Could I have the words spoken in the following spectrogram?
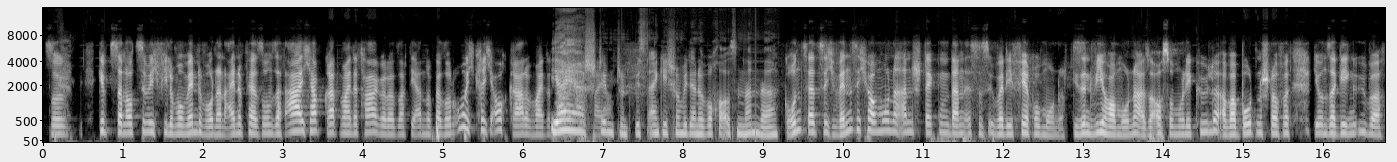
so gibt's dann auch ziemlich viele Momente, wo dann eine Person sagt: „Ah, ich habe grad meine Tage.“ Und dann sagt die andere Person: „Oh, ich kriege auch grade meine Ja, Tage.“ ja, Na ja. stimmt und bist eigentlich schon wieder 'ne Woche auseinander. Grundsätzlich, wenn sich Hormone anstecken, dann ist es über die Pheromone. Die sind wie Hormone, also auch so Moleküle, aber Botenstoffe, die unser Gegenüber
